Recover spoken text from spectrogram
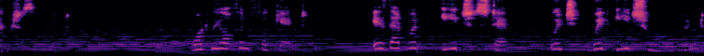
anxious of it. What we often forget is that with each step, which with each moment,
